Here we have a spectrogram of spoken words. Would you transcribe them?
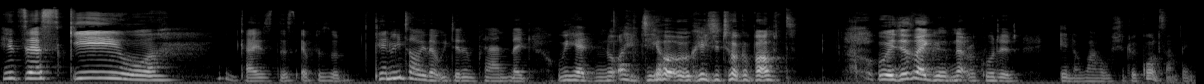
It's a skill. Guys, this episode, can we tell you that we didn't plan? Like, we had no idea what we were going to talk about. We were just like, we have not recorded in a while. We should record something.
